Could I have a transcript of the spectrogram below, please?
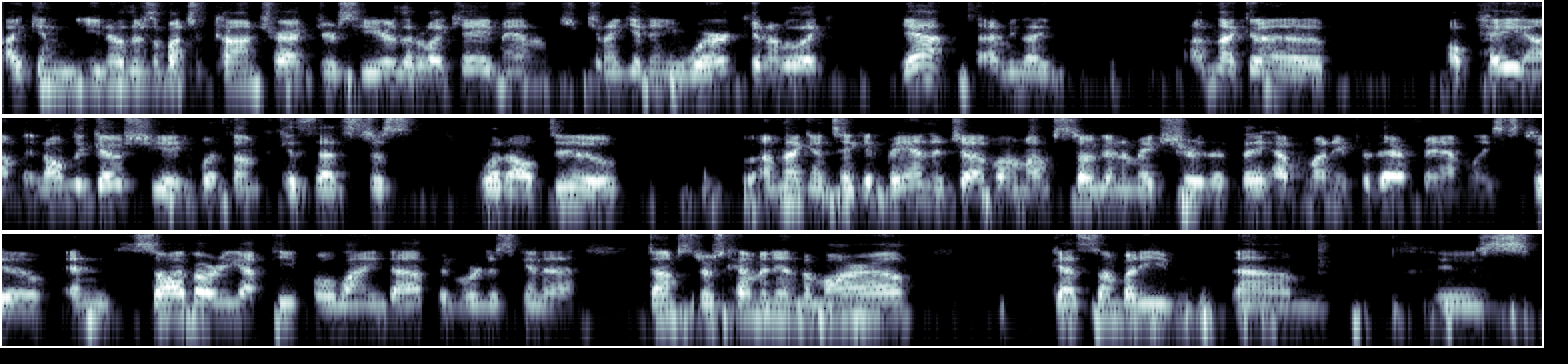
I can, you know, there's a bunch of contractors here that are like, "Hey, man, can I get any work?" And I'm like, "Yeah." I mean, I, I'm not gonna, I'll pay them and I'll negotiate with them because that's just what I'll do. I'm not going to take advantage of them. I'm still going to make sure that they have money for their families too. And so I've already got people lined up, and we're just going to dumpsters coming in tomorrow. Got somebody um, who's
